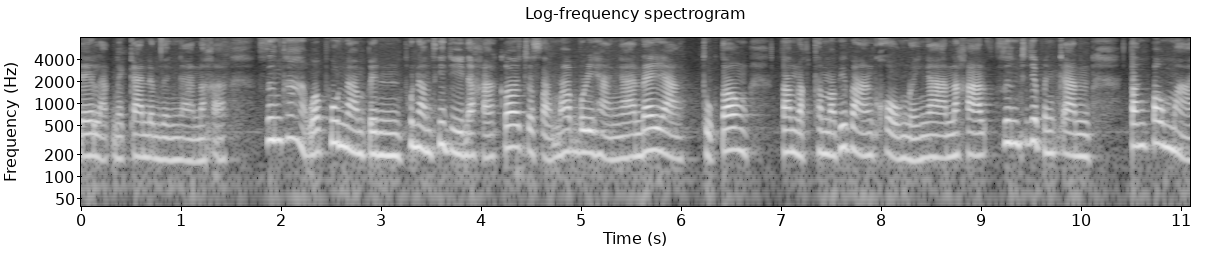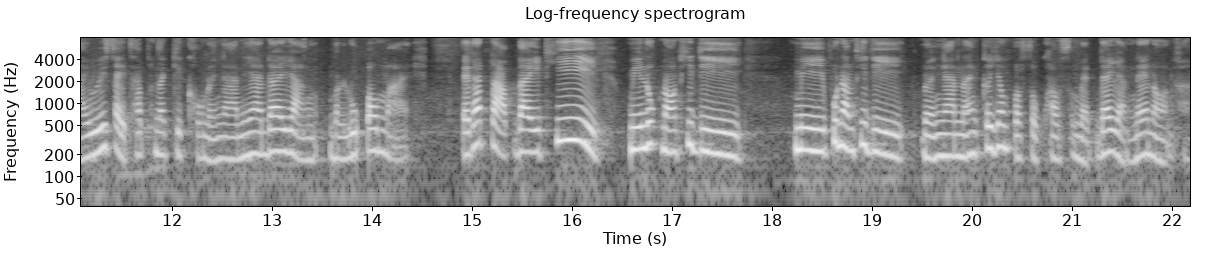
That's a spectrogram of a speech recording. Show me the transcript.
จัยหลักในการดำเนินงานนะคะ ซึ่งถ้าหากว่าผู้นำเป็นผู้นำที่ดีนะคะ ก็จะสามารถบริหารงานได้อย่างถูกต้องตามหลักธรรมาภิบาลของหน่วยงานนะคะ ซึ่งที่จะเป็นการตั้งเป้าหมายวิสัยทัศน์ภารกิจของหน่วยงานเนี่ยได้อย่างบรรลุเป้าหมาย แต่ถ้าตราบใดที่มีลูกน้องที่ดี มีผู้นำที่ดีหน่วยงานนั้นก็ย่อมประสบความสำเร็จได้อย่างแน่นอนค่ะ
